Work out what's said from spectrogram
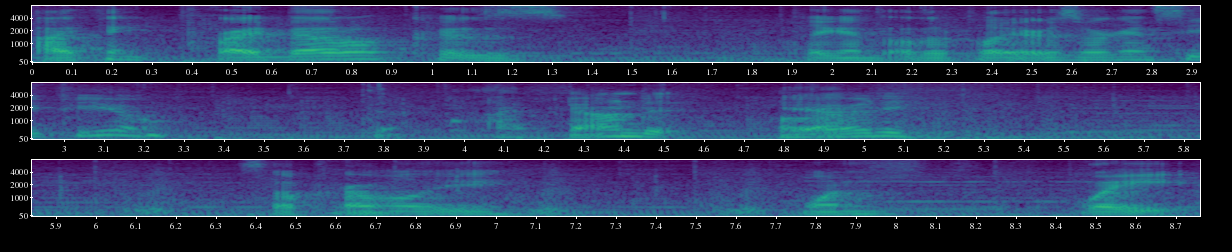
I think Pride Battle, because against other players are against CPU. I found it Yeah. already. So probably one. Wait.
